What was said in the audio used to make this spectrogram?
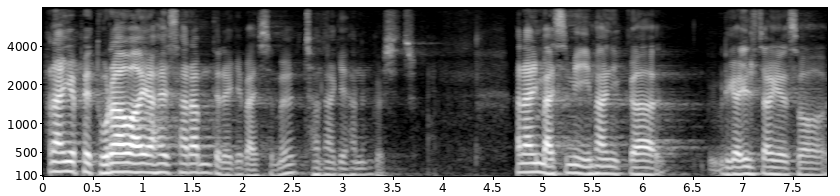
하나님 옆에 돌아와야 할 사람들에게 말씀을 전하게 하는 것이죠. 하나님 말씀이 임하니까 우리가 일장에서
